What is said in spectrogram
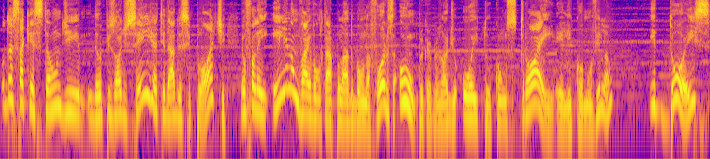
Toda essa questão de do episódio 6 já ter dado esse plot, eu falei, ele não vai voltar pro lado bom da força. Um, porque o episódio 8 constrói ele como vilão. E dois,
